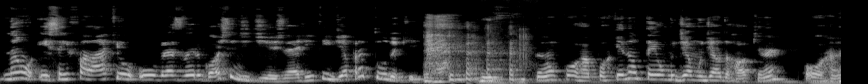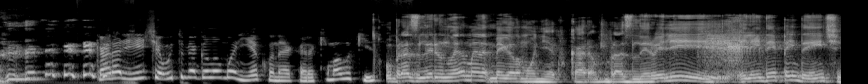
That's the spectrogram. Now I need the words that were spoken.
Não, e sem falar que o, o brasileiro gosta de dias, né? A gente tem dia pra tudo aqui. então, porra, por que não ter um dia mundial do rock, né? Porra. Caralho, a gente é muito megalomaníaco, né, cara? Que maluquice. O brasileiro não é me- megalomaníaco, cara. O brasileiro, ele, ele é independente.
